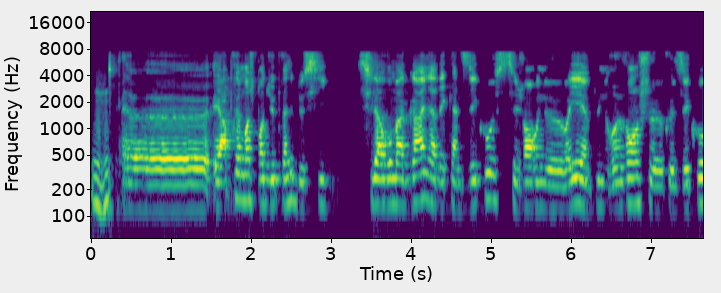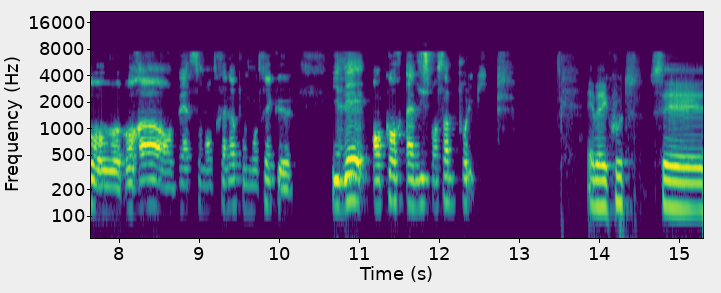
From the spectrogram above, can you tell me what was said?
Mhm. Euh, et après, moi, je parle du principe de si, si la Roma gagne avec un Zeko, c'est genre une, vous voyez, un peu une revanche que Zeko aura envers son entraîneur pour montrer que il est encore indispensable pour l'équipe. Eh ben écoute, c'est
